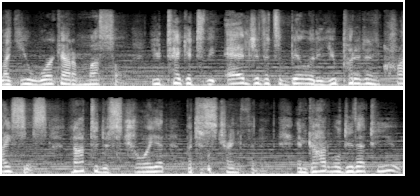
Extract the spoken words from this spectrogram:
like you work out a muscle. You take it to the edge of its ability. You put it in crisis, not to destroy it, but to strengthen it. And God will do that to you.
